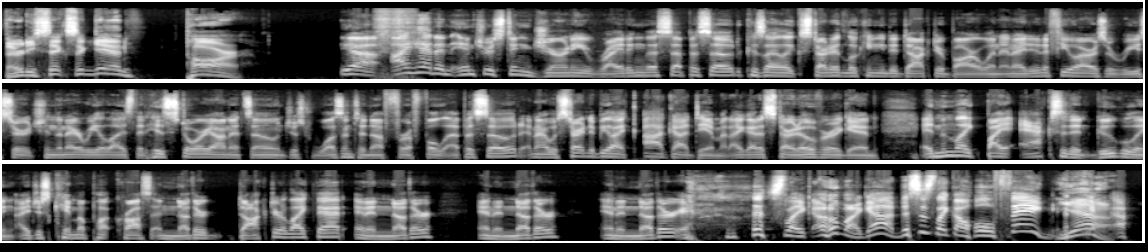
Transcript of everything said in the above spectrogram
36 again, par. Yeah, I had an interesting journey writing this episode because I like started looking into Dr. Barwin and I did a few hours of research and then I realized that his story on its own just wasn't enough for a full episode and I was starting to be like, ah, god damn it, I got to start over again. And then like by accident googling, I just came across another doctor like that and another and another and another. And it's like, oh my god, this is like a whole thing. Yeah.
